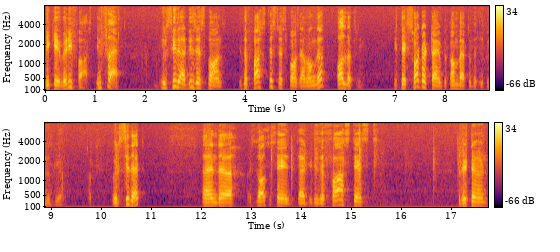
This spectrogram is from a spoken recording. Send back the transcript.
decay very fast. In fact, you'll see that this response is the fastest response among the all the three. It takes shorter time to come back to the equilibrium. Okay. We'll see that. And uh, it is also said that it is the fastest return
